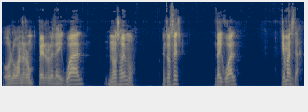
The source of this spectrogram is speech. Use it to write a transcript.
o lo van a romper o le da igual. No lo sabemos. Entonces, da igual. ¿Qué más da?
